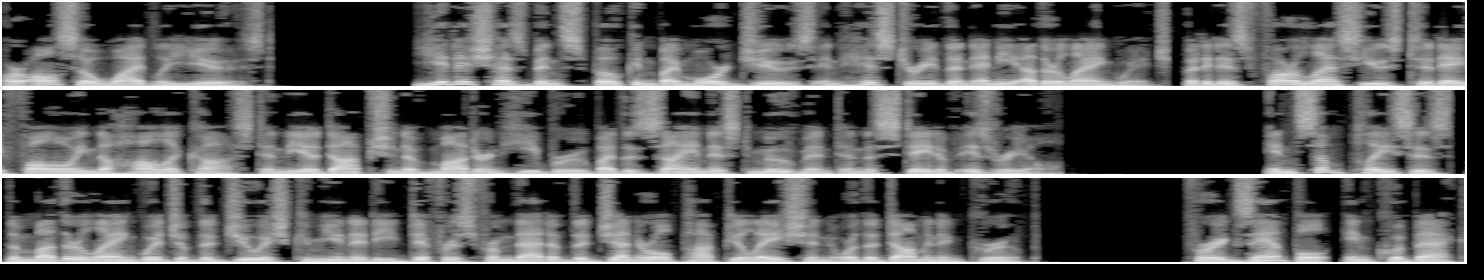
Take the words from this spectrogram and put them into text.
are also widely used. Yiddish has been spoken by more Jews in history than any other language, but it is far less used today following the Holocaust and the adoption of modern Hebrew by the Zionist movement and the State of Israel. In some places, the mother language of the Jewish community differs from that of the general population or the dominant group. For example, in Quebec,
